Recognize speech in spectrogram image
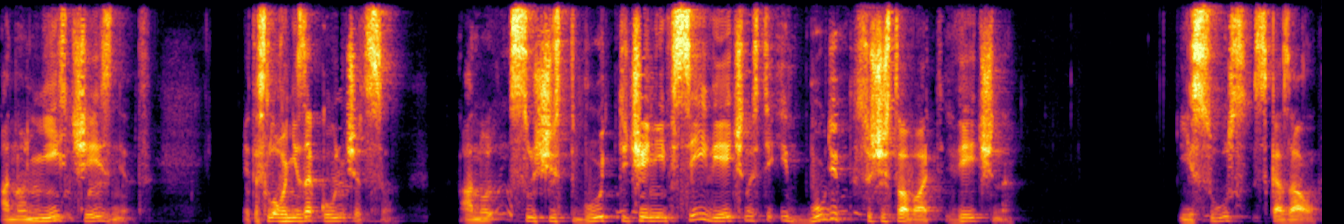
Оно не исчезнет. Это Слово не закончится. Оно существует в течение всей вечности и будет существовать вечно. Иисус сказал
